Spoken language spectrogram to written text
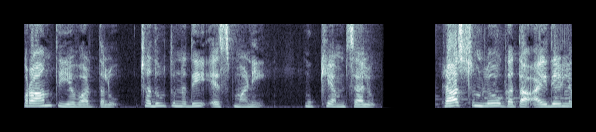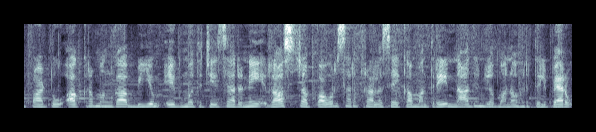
ప్రాంతీయ వార్తలు చదువుతున్నది ఎస్ మణి. ముఖ్యాంశాలు. రాష్ట్రంలో గత ఐదేళ్ళ పాటు అక్రమంగా బియ్యం ఎగుమతి చేశారని రాష్ట్ర పౌర సరఫరాల శాఖ మంత్రి నాదెండ్ల మనోహర్ తెలిపారు.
